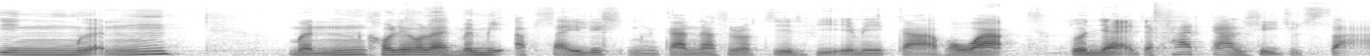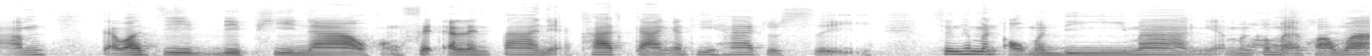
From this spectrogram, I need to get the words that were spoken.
ริง ๆ เหมือน เหมือนเขาเรียกว่าอะไร มันมี upside risk เหมือนกันนะสำหรับ GDP อเมริกา เพราะว่าส่วนใหญ่จะคาดการ 4.3 แต่ว่า GDP now ของ Fed Atlanta เนี่ยคาดการกันที่ 5.4 ซึ่งถ้ามันออกมาดีมากเนี่ยมันก็หมายความว่า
